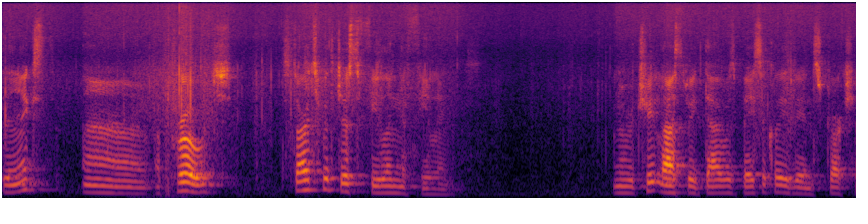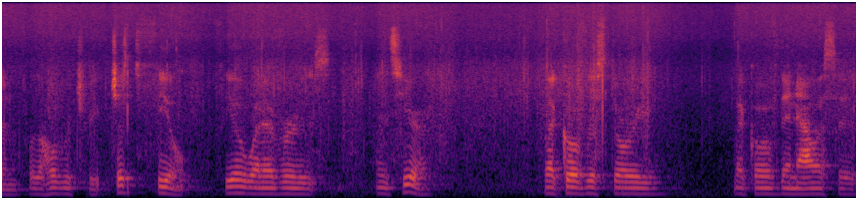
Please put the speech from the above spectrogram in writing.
the next approach starts with just feeling the feelings. In the retreat last week, that was basically the instruction for the whole retreat. Just feel. Feel whatever is it's here. Let go of the story, let go of the analysis,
